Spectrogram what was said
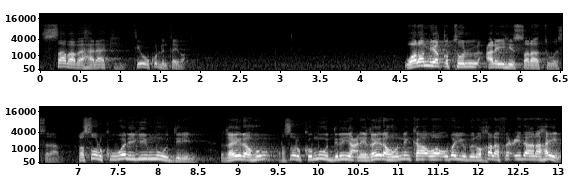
sababa halaakihi. Tii uu ku dhintayba walam yaqtul calayhi asalaatu wasalaam rasuulku weligii muu dilin hayrahu rasuulku muu dilin yani hayrahu ninkaa waa ubayu binu khalafa cid aan ahayn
